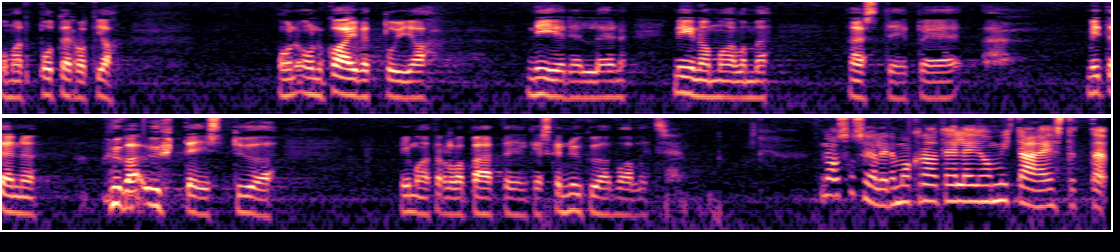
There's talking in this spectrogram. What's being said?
omat poterot ja on, on kaivettu ja niin edelleen. Niina Malme, STP, miten hyvä yhteistyö Imatralla päättäjien kesken nykyään vallitsee? No sosiaalidemokraateille ei ole mitään estettä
